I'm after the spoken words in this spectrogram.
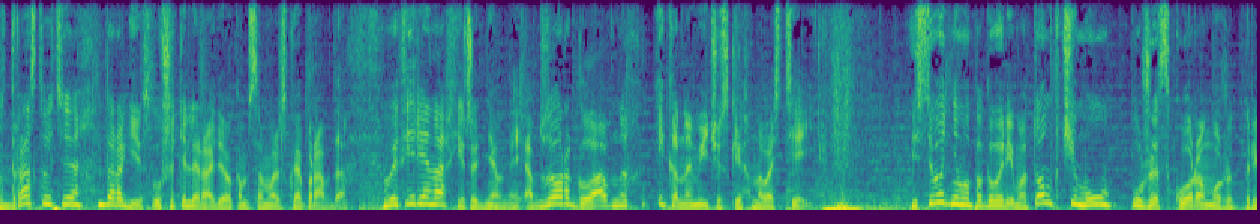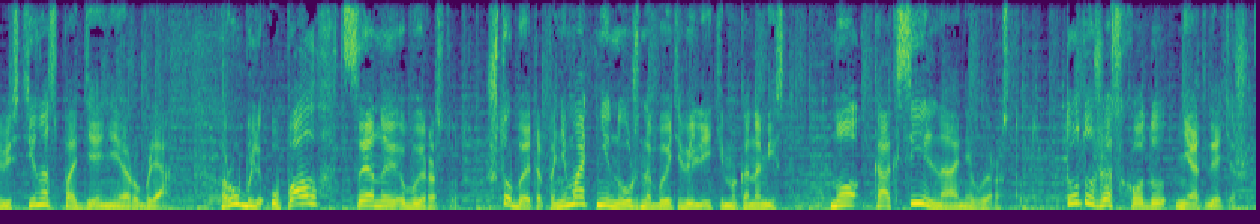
Здравствуйте, дорогие слушатели радио «Комсомольская правда». В эфире наш ежедневный обзор главных экономических новостей. И сегодня мы поговорим о том, к чему уже скоро может привести нас падение рубля. Рубль упал, цены вырастут. Чтобы это понимать, не нужно быть великим экономистом. Но как сильно они вырастут? Тут уже сходу не ответишь.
